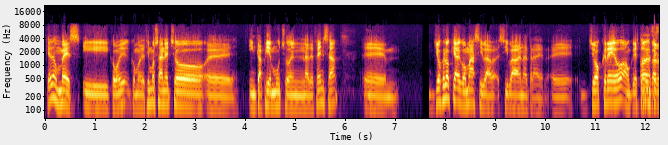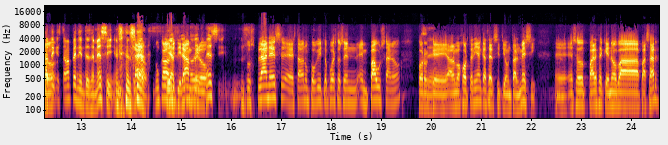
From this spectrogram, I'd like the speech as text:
Queda un mes y como, como decimos han hecho hincapié mucho en la defensa. Eh, yo creo que algo más iba, sí van a traer. Eh, yo creo, aunque esto nunca fíjate que estaban pendientes de Messi. Claro, nunca lo admitirán, pero sus planes eh, estaban un poquito puestos en, pausa, ¿no? Porque a lo mejor tenían que hacer sitio a un tal Messi. eso parece que no va a pasar.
